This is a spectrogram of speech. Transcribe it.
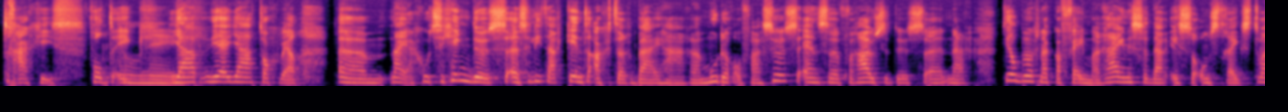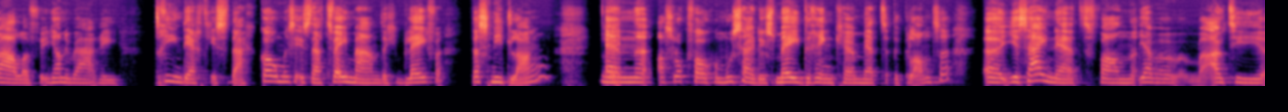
tragisch, vond ik. Oh, nee. ja, ja, ja, toch wel. Ehm, nou ja, goed, ze ging dus, eh, ze liet haar kind achter bij haar eh, moeder of haar zus. En ze verhuisde dus eh, naar Tilburg, naar Café Marijnissen. Daar is ze omstreeks 12 januari 33 is ze daar gekomen. Ze is daar twee maanden gebleven. Dat is niet lang. Nee. En als lokvogel moest zij dus meedrinken met de klanten. Je zei net van, ja, uit die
